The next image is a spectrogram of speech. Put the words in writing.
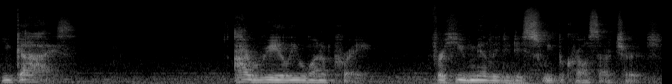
You guys, I really want to pray for humility to sweep across our church.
